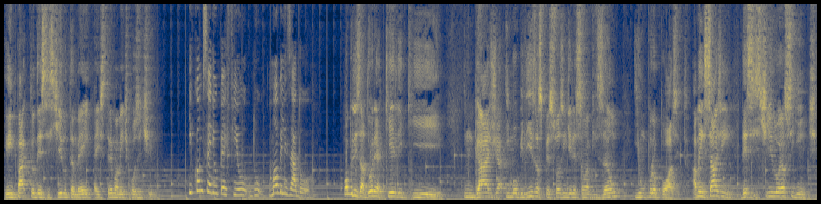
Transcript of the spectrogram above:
E o impacto desse estilo também é extremamente positivo. E como seria o perfil do mobilizador? Mobilizador é aquele que engaja e mobiliza as pessoas em direção à visão e um propósito. A mensagem desse estilo é o seguinte:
